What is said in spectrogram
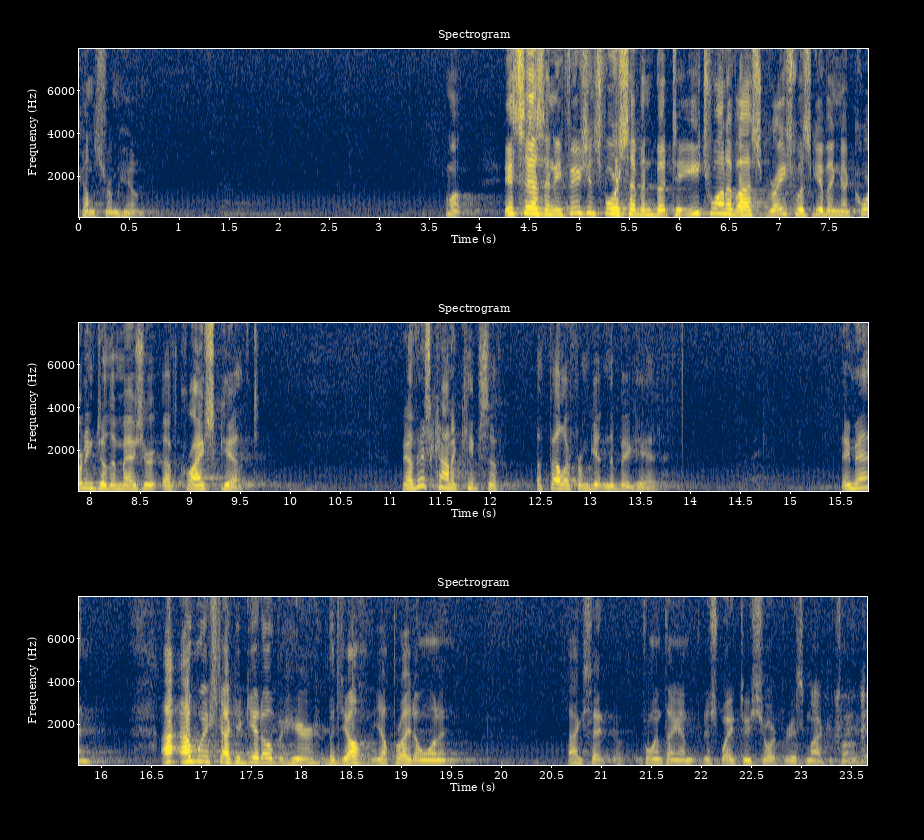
comes from Him. Come on. It says in Ephesians 4 7, but to each one of us grace was given according to the measure of Christ's gift. Now, this kind of keeps a, a fella from getting the big head. Amen? I, I wished I could get over here, but y'all, y'all probably don't want it. I can say, for one thing, I'm just way too short for his microphone.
